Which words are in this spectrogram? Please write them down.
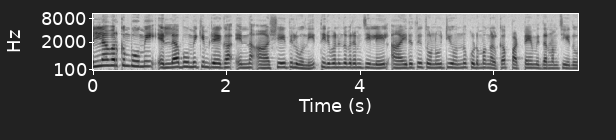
എല്ലാവർക്കും ഭൂമി എല്ലാ ഭൂമിക്കും രേഖ എന്ന ആശയത്തിലൂന്നി തിരുവനന്തപുരം ജില്ലയിൽ ആയിരത്തി തൊണ്ണൂറ്റിയൊന്ന് കുടുംബങ്ങൾക്ക് പട്ടയം വിതരണം ചെയ്തു.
